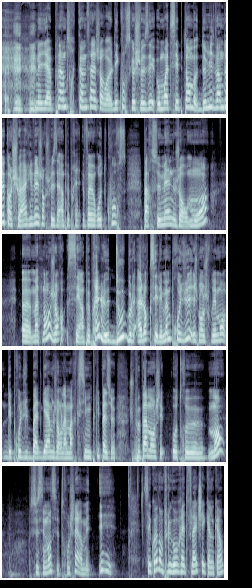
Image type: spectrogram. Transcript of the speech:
Mais il y a plein de trucs comme ça, genre euh, les courses que je faisais au mois de septembre 2022 quand je suis arrivé, genre je faisais à peu près 20 euros de courses par semaine, genre moins. Euh, maintenant, genre, c'est à peu près le double, alors que c'est les mêmes produits et je mange vraiment des produits bas de gamme, genre la marque Simply, parce que je peux pas manger autrement, parce que sinon c'est trop cher. Mais, eh, C'est quoi ton plus gros red flag chez quelqu'un?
